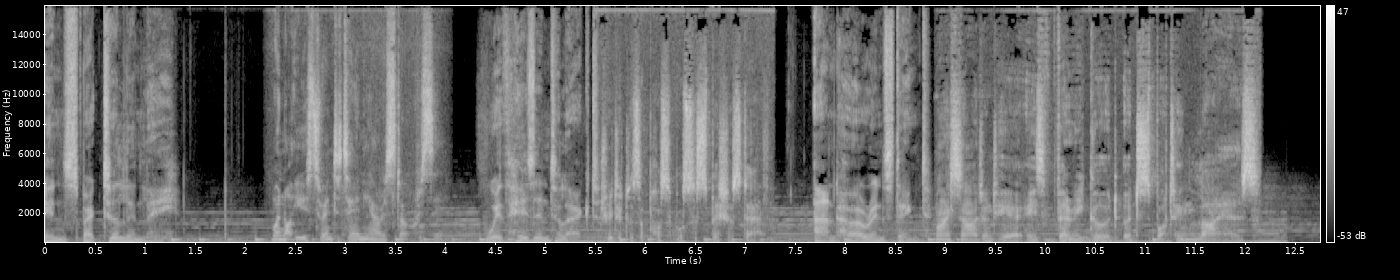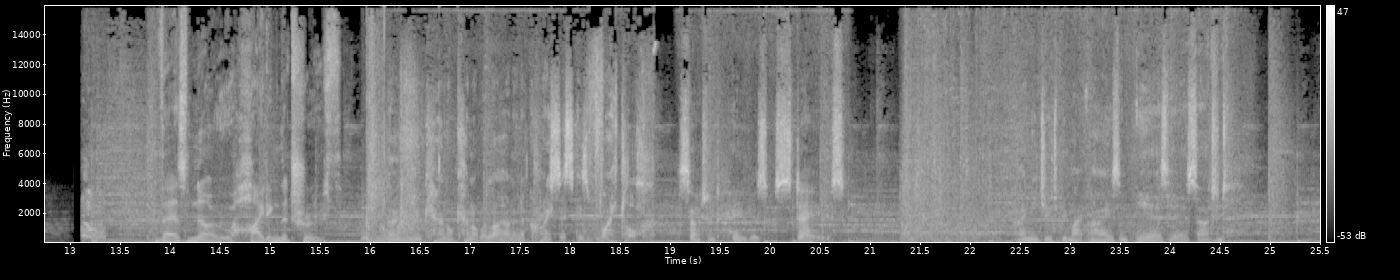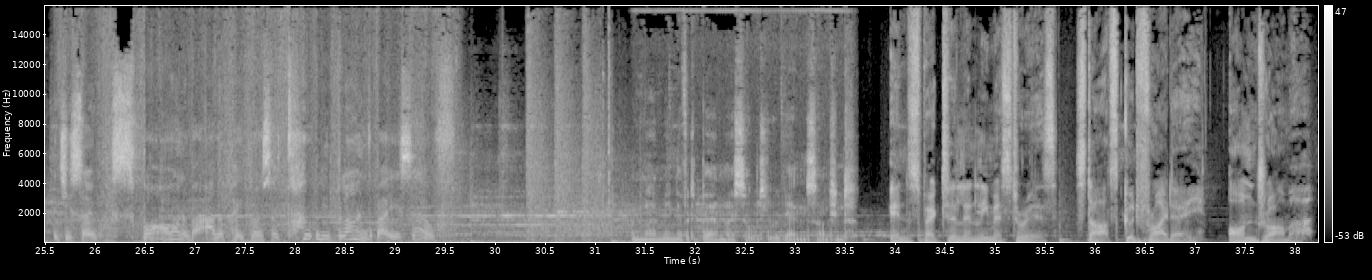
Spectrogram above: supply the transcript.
Inspector Lynley. We're not used to entertaining aristocracy. With his intellect. Treat it as a possible suspicious death. And her instinct. My sergeant here is very good at spotting liars. There's no hiding the truth. Knowing who you can or cannot rely on in a crisis is vital. Sergeant Havers stays. I need you to be my eyes and ears here, Sergeant. But you're so spot on about other people and so totally blind about yourself. Remind me never to bare my soul to you again, Sergeant. Inspector Lynley Mysteries starts Good Friday on Drama.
